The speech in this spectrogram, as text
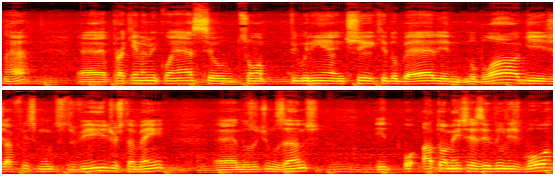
Né? É, para quem não me conhece, eu sou uma figurinha antiga aqui do BL no blog, já fiz muitos vídeos também é, nos últimos anos e atualmente resido em Lisboa,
